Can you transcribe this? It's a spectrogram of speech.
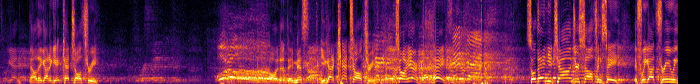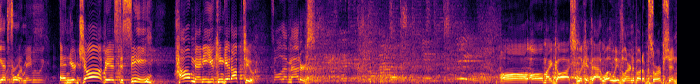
So again, now they got to get catch all three. Oh, they missed. You got to catch all three. So here, hey. So then you challenge yourself and say, if we got three, we get four. Maybe we. And your job is to see how many you can get up to. That's all that matters. Oh, oh my gosh, look at that. What we've learned about absorption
